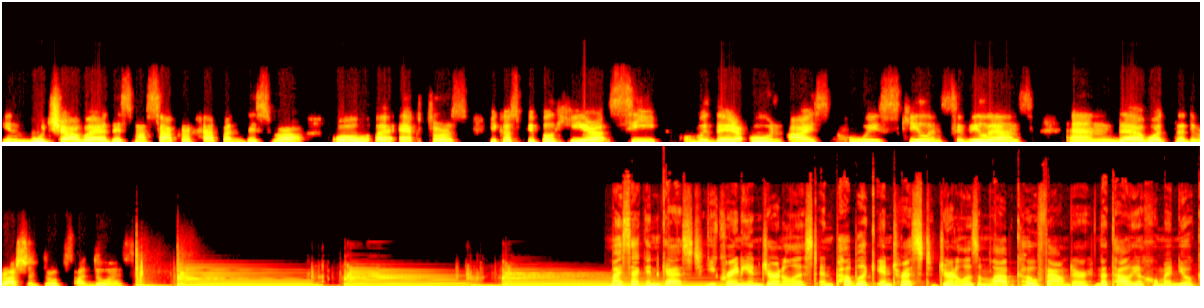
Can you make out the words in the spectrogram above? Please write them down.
in Bucha where this massacre happened these were all uh, actors because people here see with their own eyes who is killing civilians and uh, what the, the Russian troops are doing. My second guest, Ukrainian journalist and Public Interest Journalism Lab co founder Nataliya Humenyuk,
